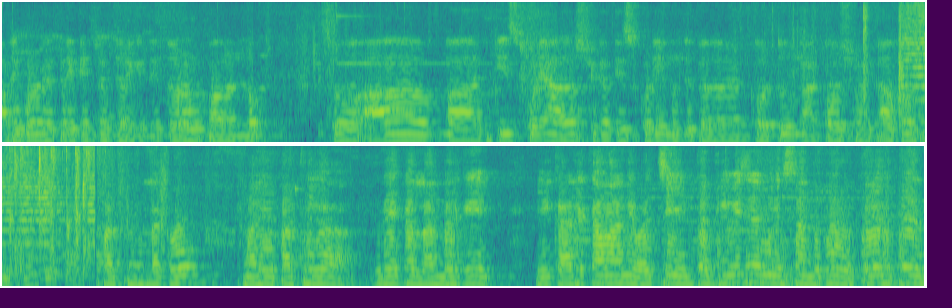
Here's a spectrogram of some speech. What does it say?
అవి కూడా వ్యతిరేకించడం జరిగింది దూరాల పాలనలో. సో ఆ తీసుకొని ఆదర్శంగా తీసుకొని ముందుకు వెళ్ళాలని కోరుతూ నాకు అవసరం అవకాశం పత్రికలకు మరియు పత్రిక విలేకరులందరికీ ఈ కార్యక్రమాన్ని వచ్చి ఇంత దిగ్విజయం చేసినందుకు పేరు పేరు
